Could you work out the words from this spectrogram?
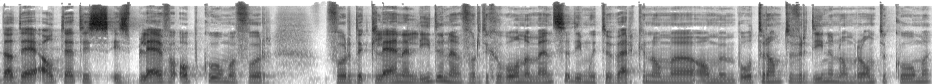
dat hij altijd is, is blijven opkomen voor voor de kleine lieden en voor de gewone mensen die moeten werken om, uh, om hun boterham te verdienen, om rond te komen.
